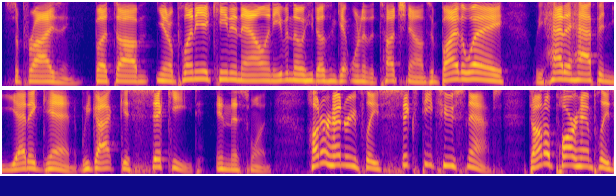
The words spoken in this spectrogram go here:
Surprising. But, um, you know, plenty of Keenan Allen, even though he doesn't get one of the touchdowns. And by the way, we had it happen yet again. We got Gesickied in this one. Hunter Henry plays 62 snaps. Donald Parham plays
